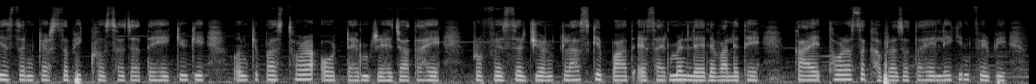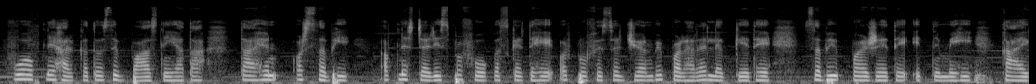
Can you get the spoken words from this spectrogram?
यह सुनकर सभी खुश हो जाते हैं क्योंकि उनके पास थोड़ा और टाइम रह जाता है। प्रोफेसर जॉन क्लास के बाद असाइनमेंट लेने वाले थे। काय थोड़ा सा घबरा जाता है, लेकिन फिर भी वो अपने हरकतों से बाज नहीं आता। ताहन और सभी अपने स्टडीज़ पर फोकस करते हैं और प्रोफेसर जॉन भी पढ़ाने लग गए थे। सभी पढ़ रहे थे, इतने में ही काय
